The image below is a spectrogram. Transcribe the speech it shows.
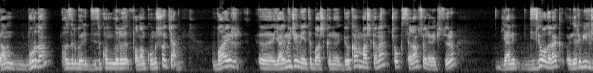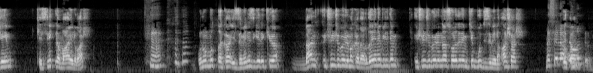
ben buradan hazır böyle dizi konuları falan konuşuyorken Wire e, Yayma Cemiyeti Başkanı Gökhan Başkan'a çok selam söylemek istiyorum. Yani dizi olarak önerebileceğim kesinlikle Wire var. Bunu mutlaka izlemeniz gerekiyor. Ben 3. bölüme kadar dayanabildim. 3. bölümden sonra dedim ki bu dizi beni aşar Mesela ve devam onun ederim.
